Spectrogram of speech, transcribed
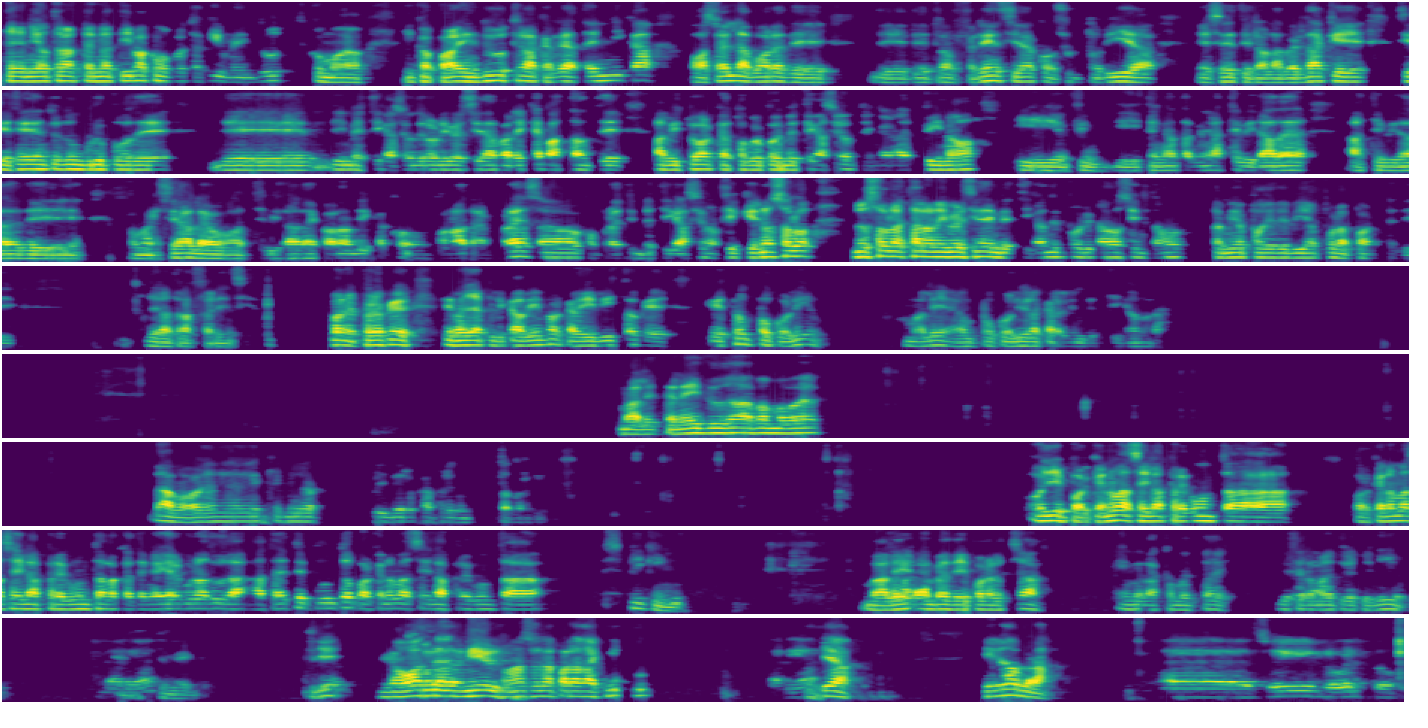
tenía otra alternativa, como he puesto aquí, una industria, como incorporar industria, la carrera técnica o hacer labores de, de, transferencia, consultoría, etcétera. La verdad que si estáis dentro de un grupo de, de, investigación de la universidad, parece que es bastante habitual que estos grupos de investigación tengan espinos y, en fin, y tengan también actividades, actividades de comerciales o actividades económicas con, con, otras empresas o con proyectos de investigación. En fin, que no solo, no solo está la universidad investigando y publicando, sino también podéis desviar por la parte de, de la transferencia. Bueno, espero que, me haya explicado bien porque habéis visto que, que esto es un poco lío, ¿vale? Es un poco lío la carrera investigadora. Vale, ¿tenéis dudas? Vamos a ver. Vamos, es que mira primero que ha preguntado por aquí. Oye, ¿por qué no me hacéis las preguntas? ¿Por qué no me hacéis las preguntas? Los que tengáis alguna duda hasta este punto, ¿por qué no me hacéis las preguntas speaking? ¿Vale? En vez de poner chat y me las comentáis. Y será más entretenido. Sí, vamos, a hacer, Daniel. vamos a hacer una parada aquí. Daniel. Ya. ¿Quién habla? Eh, soy Roberto,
